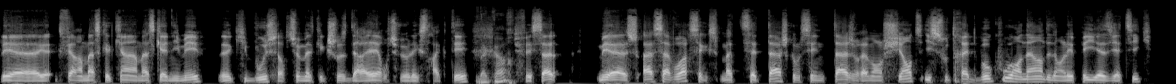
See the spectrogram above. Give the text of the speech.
les, euh, faire un masque quelqu'un, un masque animé euh, qui bouge. Alors, tu veux mettre quelque chose derrière ou tu veux l'extracter. D'accord Tu fais ça. Mais euh, à savoir, c'est que cette tâche, comme c'est une tâche vraiment chiante, ils sous-traitent beaucoup en Inde et dans les pays asiatiques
